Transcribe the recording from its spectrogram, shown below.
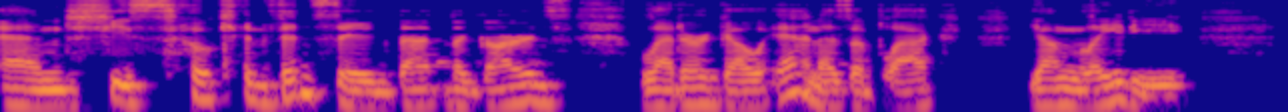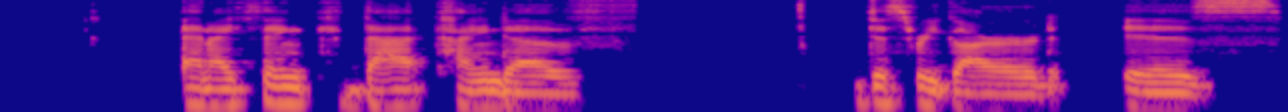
and she's so convincing that the guards let her go in as a black young lady. And i think that kind of disregard is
